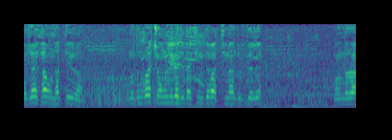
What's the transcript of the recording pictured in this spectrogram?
অজয় উনহাত্তর গ্রাম। নতুন করে চংলিকা যেটা, চিনতে পারছি না দূর থেকে। বন্ধুরা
